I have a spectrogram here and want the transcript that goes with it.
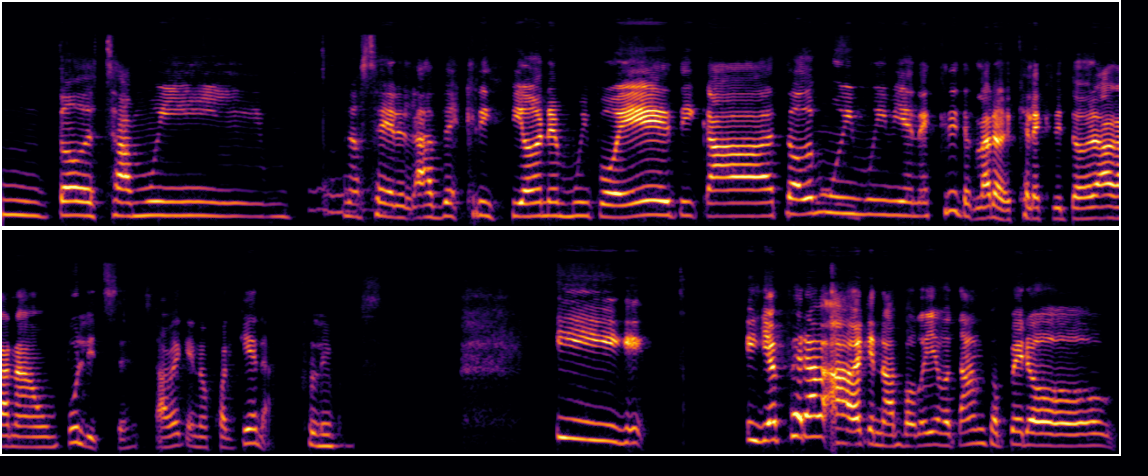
Mm, todo está muy, no sé, las descripciones muy poéticas, todo muy, muy bien escrito. Claro, es que el escritor ha ganado un Pulitzer, ¿sabe? Que no es cualquiera. Y, y yo esperaba, a ver, que tampoco llevo tanto, pero,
